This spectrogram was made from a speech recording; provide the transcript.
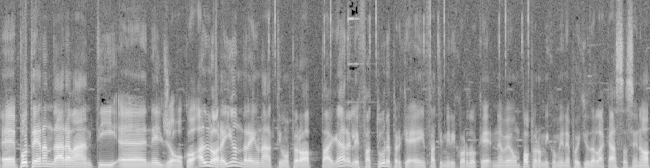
eh, poter andare avanti eh, nel gioco. Allora io andrei un attimo però a pagare le fatture perché eh, infatti mi ricordo che ne avevo un po' però mi conviene conviene poi chiudere la cassa, se no,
